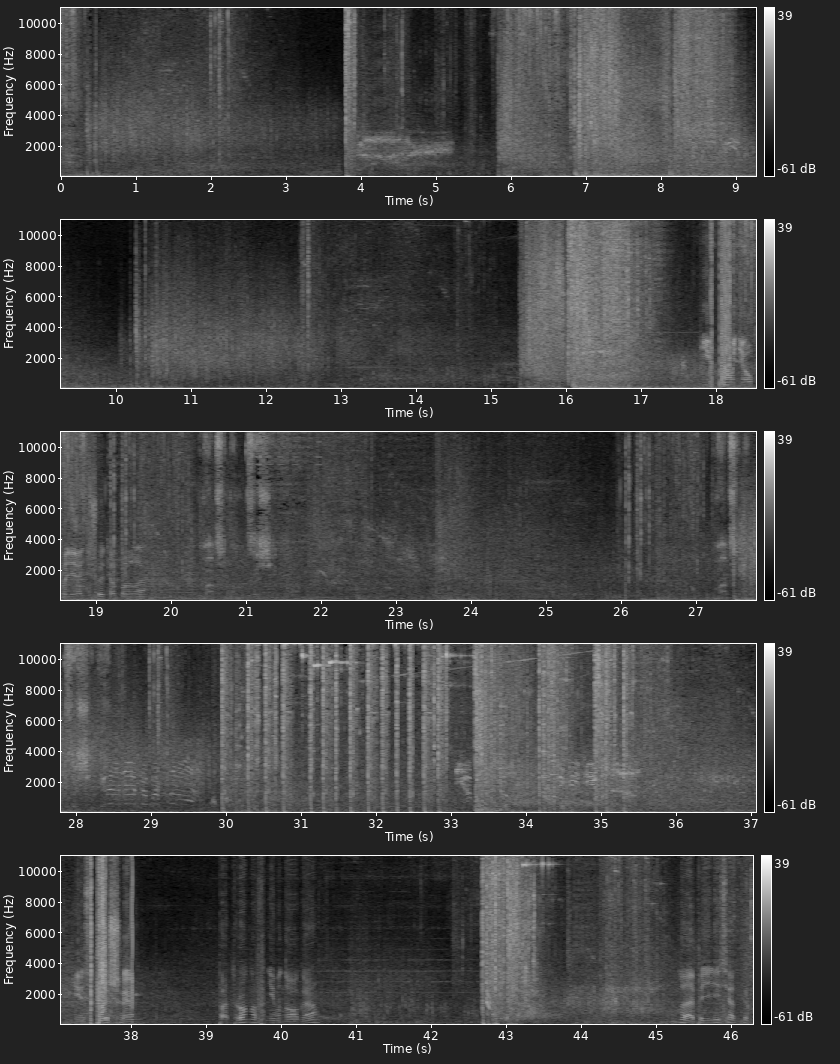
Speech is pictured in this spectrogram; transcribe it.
Понял, блядь, что это было. Не спешим. Патронов немного. Да, 50 ка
